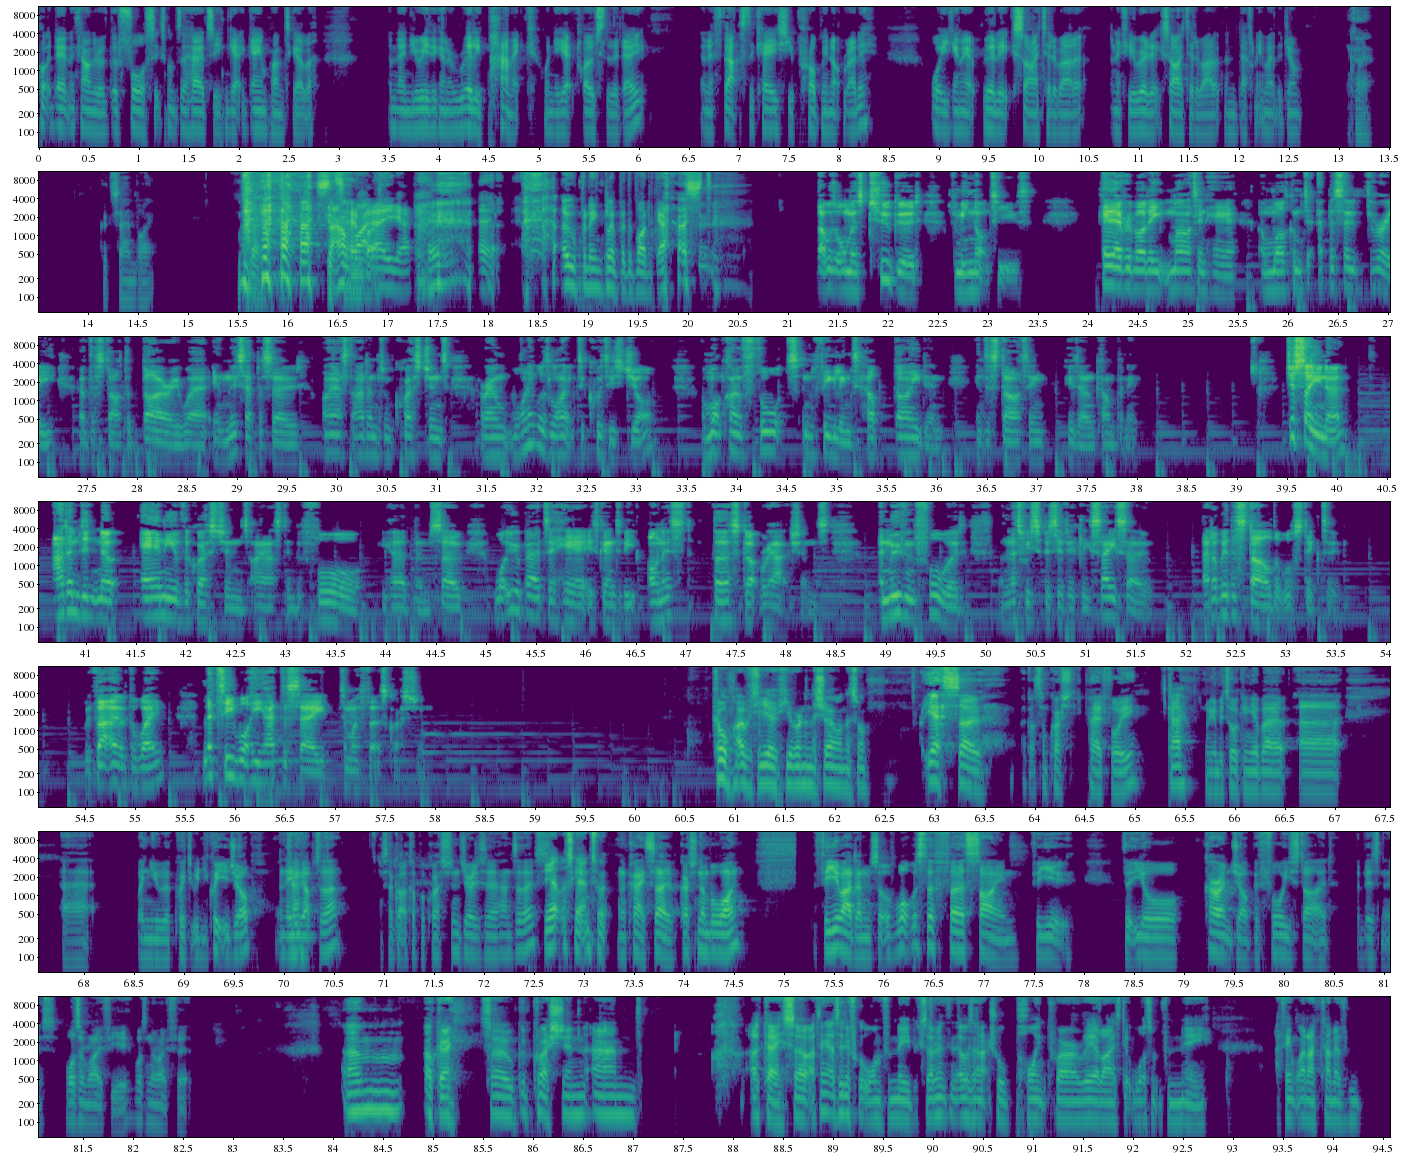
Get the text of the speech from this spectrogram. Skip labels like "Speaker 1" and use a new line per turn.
put a date in the calendar a good four, six months ahead so you can get a game plan together. And then you're either going to really panic when you get close to the date. And if that's the case, you're probably not ready, or you're going to get really excited about it. And if you're really excited about it, then definitely make the jump.
Okay. Good soundbite.
Sound right. There you go. Uh, opening clip of the podcast.
That was almost too good for me not to use. Hey there, everybody, Martin here, and welcome to episode 3 of the Startup Diary, where in this episode I asked Adam some questions around what it was like to quit his job and what kind of thoughts and feelings helped guide him into starting his own company. Just so you know, Adam didn't know any of the questions I asked him before he heard them, so what you're about to hear is going to be honest, first gut reactions. And moving forward, unless we specifically say so, that'll be the style that we'll stick to. With that out of the way, let's see what he had to say to my first question.
Cool. Over to you. You're running the show on this one.
Yes. So I've got some questions prepared for you.
Okay.
We're going to be talking about uh, uh, when you were quit when you quit your job and leading
Okay.
up to that. So I've got a couple of questions. You ready to answer those?
Yeah, let's get into it.
Okay. So question number one for you, Adam. Sort of, what was the first sign for you that your current job before you started the business wasn't right for you? Wasn't the right fit?
Um. Okay. So good question. And okay, so I think that's a difficult one for me because I don't think there was an actual point where I realised it wasn't for me. I think when I kind of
